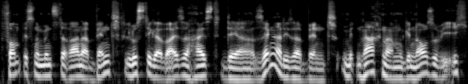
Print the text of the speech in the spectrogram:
Fomp ist eine Münsteraner Band. Lustigerweise heißt der Sänger dieser Band mit Nachnamen genauso wie ich.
